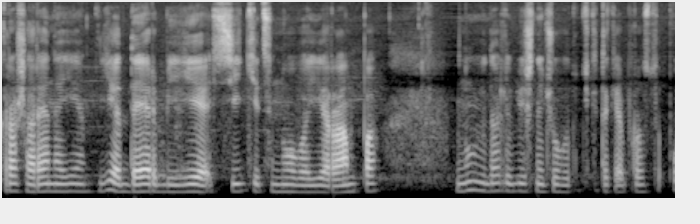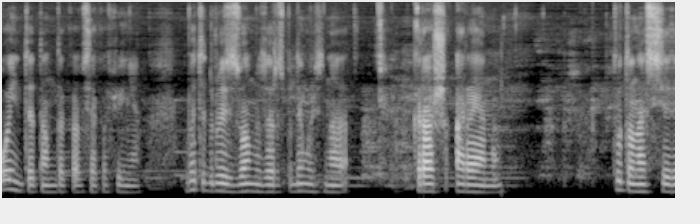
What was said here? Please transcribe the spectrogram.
Crash Arena є, є Дербі, є City, це нова, є рампа. Ну і далі більш нічого, тут тільки таке просто поінти, там така всяка фігня. Давайте, друзі, з вами зараз подивимося на Crash Арену. Тут у нас є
